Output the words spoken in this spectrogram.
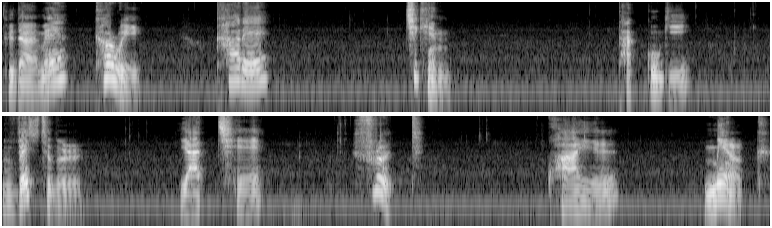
그 다음에 curry. 카레, 치킨, 닭고기, vegetable, 야채, fruit, 과일, milk,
